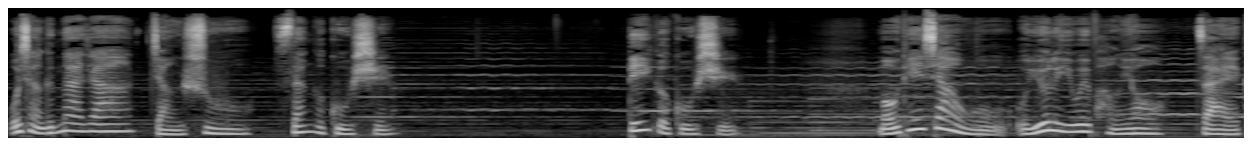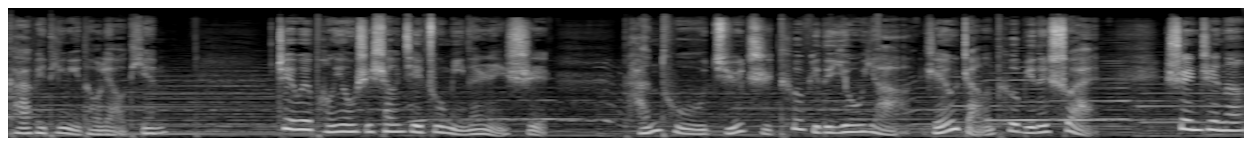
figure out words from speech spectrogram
我想跟大家讲述三个故事。第一个故事，某天下午，我约了一位朋友在咖啡厅里头聊天。这位朋友是商界著名的人士，谈吐举止特别的优雅，人又长得特别的帅，甚至呢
